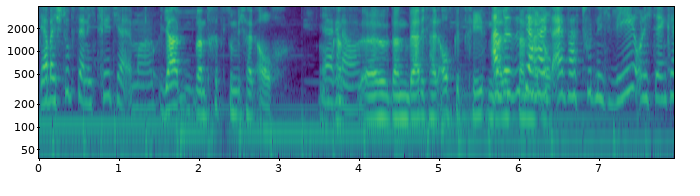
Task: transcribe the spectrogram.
Ja, aber ich stupse ja nicht, trete ja immer. Ja, dann trittst du mich halt auch. Ja, kannst, genau. Äh, dann werde ich halt auch getreten. Also es ist ja halt, halt einfach, es tut nicht weh und ich denke,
